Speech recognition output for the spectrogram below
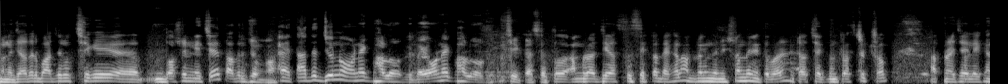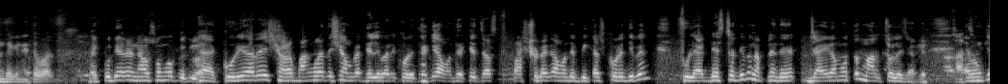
মানে যাদের বাজেট হচ্ছে কি দশের নিচে তাদের জন্য। হ্যাঁ তাদের জন্য অনেক ভালো হবে ভাই অনেক ভালো হবে। ঠিক আছে তো আমরা যে আজকে সেটটা দেখালাম আপনারা কিন্তু নিঃসন্দেহে নিতে পারেন। এটা হচ্ছে একদম ট্রাস্টেড শপ আপনারা চাইলে এখান থেকে নিতে পারেন। ভাই কুরিয়ারে নেওয়া সম্ভব এগুলো? হ্যাঁ কুরিয়ারে সারা বাংলাদেশে আমরা ডেলিভারি করে থাকি। আমাদেরকে জাস্ট পাঁচশো টাকা আমাদের বিকাশ করে দিবেন ফুল অ্যাড্রেসটা দিবেন আপনাদের জায়গা মতো মাল চলে যাবে। এবং কি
